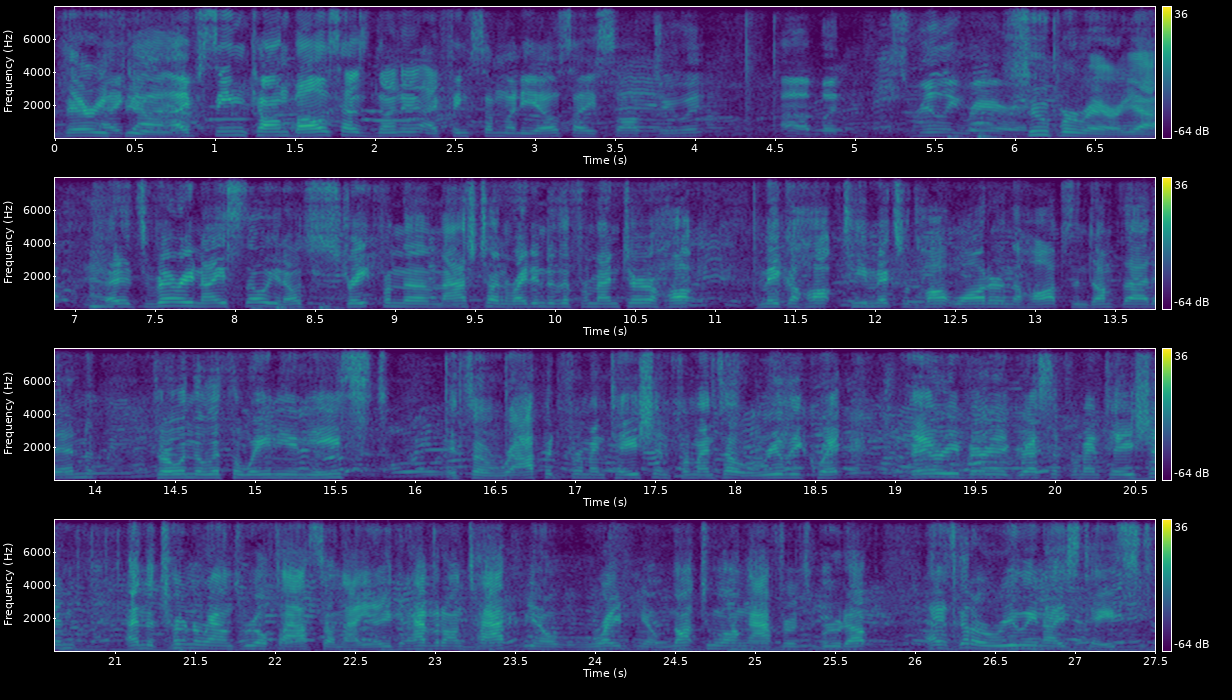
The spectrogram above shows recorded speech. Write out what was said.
Very Like, few, uh, yeah. I've seen Count Balls has done it. I think somebody else I saw do it, uh, but it's really rare. Super rare, yeah. And it's very nice though. You know, it's straight from the mash tun right into the fermenter. Hop, make a hop tea mix with hot water and the hops, and dump that in. Throw in the Lithuanian yeast. It's a rapid fermentation, ferments out really quick. Very, very aggressive fermentation, and the turnaround's real fast on that. You know, you can have it on tap. You know, right. You know, not too long after it's brewed up, and it's got a really nice taste.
